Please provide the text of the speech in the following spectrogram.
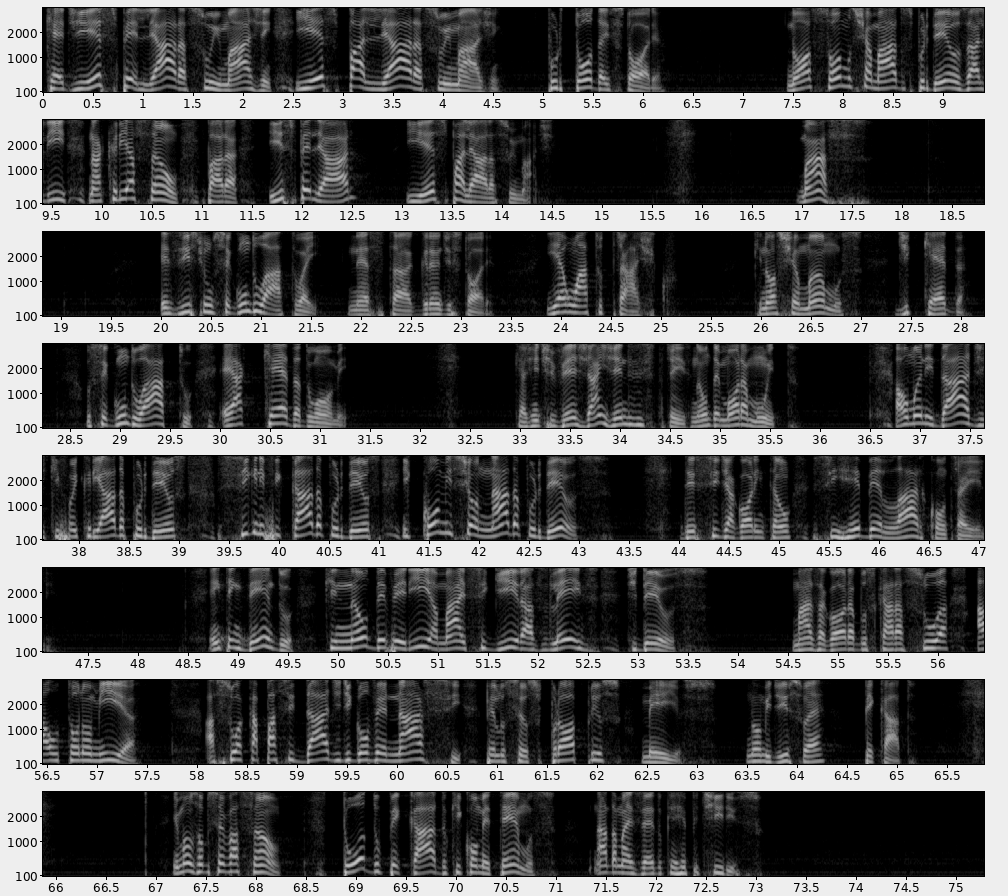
que é de espelhar a sua imagem e espalhar a sua imagem por toda a história. Nós somos chamados por Deus ali na criação para espelhar e espalhar a sua imagem. Mas existe um segundo ato aí nesta grande história. E é um ato trágico, que nós chamamos de queda. O segundo ato é a queda do homem, que a gente vê já em Gênesis 3, não demora muito. A humanidade que foi criada por Deus, significada por Deus e comissionada por Deus, decide agora então se rebelar contra Ele entendendo que não deveria mais seguir as leis de Deus, mas agora buscar a sua autonomia, a sua capacidade de governar-se pelos seus próprios meios. O nome disso é pecado. Irmãos, observação: todo pecado que cometemos nada mais é do que repetir isso.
